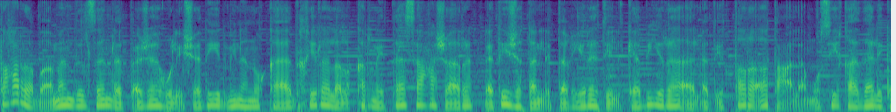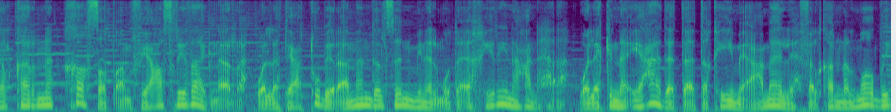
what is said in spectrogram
تعرض مندلسون للتجاهل الشديد من النقاد خلال القرن التاسع عشر نتيجة للتغييرات الكبيرة التي طرأت على موسيقى ذلك القرن خاصة في عصر فاغنر والتي اعتبر مندلسون من المتأخرين عنها. ولكن إعادة تقييم أعماله في القرن الماضي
